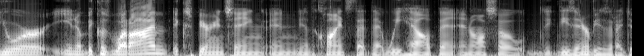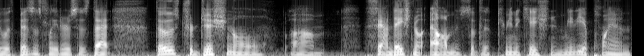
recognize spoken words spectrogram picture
you're, you know, because what I'm experiencing in you know, the clients that, that we help and, and also the, these interviews that I do with business leaders is that those traditional um, foundational elements of the communication and media plan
